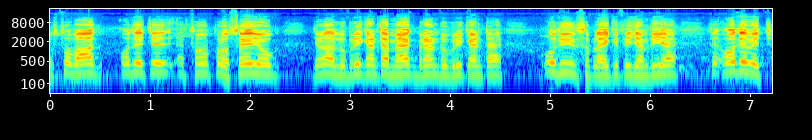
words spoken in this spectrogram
ਉਸ ਤੋਂ ਬਾਅਦ ਉਹਦੇ 'ਚ ਇੱਥੋਂ ਭਰੋਸੇਯੋਗ ਜਿਹੜਾ ਲੁਬਰੀਕੈਂਟ ਹੈ ਮੈਕ ਬ੍ਰਾਂਡ ਲੁਬਰੀਕੈਂਟ ਹੈ ਉਹਦੀ ਸਪਲਾਈ ਕੀਤੀ ਜਾਂਦੀ ਹੈ ਤੇ ਉਹਦੇ ਵਿੱਚ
